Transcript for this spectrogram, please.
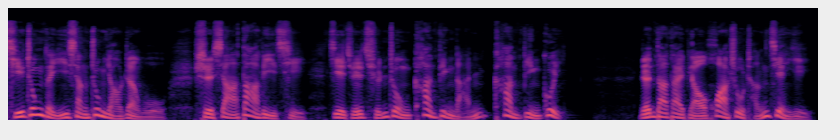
其中的一项重要任务是下大力气解决群众看病难、看病贵。人大代表华树成建议，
